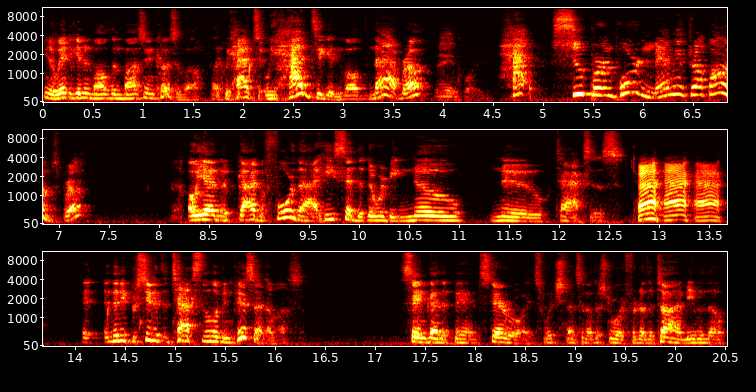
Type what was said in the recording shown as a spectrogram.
you know we had to get involved in Bosnia and Kosovo. Like we had to, we had to get involved in that, bro. Very important. Ha- super important, man. We have to drop bombs, bro. Oh yeah, and the guy before that, he said that there would be no new taxes. And then he proceeded to tax the living piss out of us. Same guy that banned steroids, which that's another story for another time, even though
